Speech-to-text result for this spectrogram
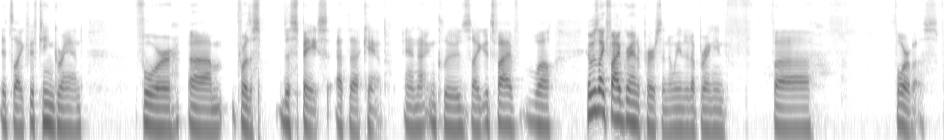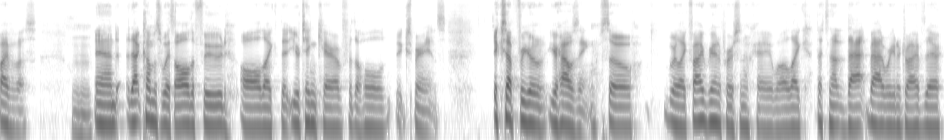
It's like fifteen grand for um for the the space at the camp, and that includes like it's five. Well, it was like five grand a person, and we ended up bringing f- uh, four of us, five of us, Mhm. and that comes with all the food, all like that you're taken care of for the whole experience, except for your your housing. So we're like five grand a person. Okay, well, like that's not that bad. We're gonna drive there.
